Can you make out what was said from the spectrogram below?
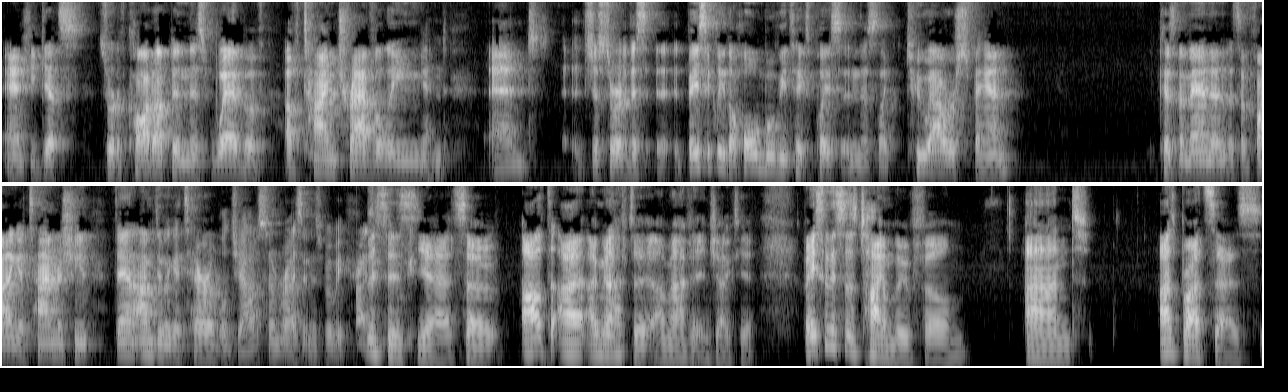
and he gets sort of caught up in this web of of time traveling and and just sort of this. Basically, the whole movie takes place in this like two hour span because the man ends up finding a time machine. Dan, I'm doing a terrible job summarizing this movie. This is yeah. So I'll t- I, I'm gonna have to I'm gonna have to inject here. Basically, this is a time loop film, and as Brad says,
